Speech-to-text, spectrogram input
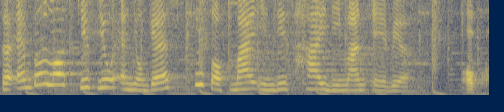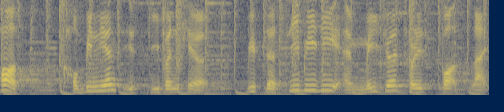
The amber lots give you and your guests peace of mind in this high-demand area. Of course, convenience is given here with the CBD and major tourist spots like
